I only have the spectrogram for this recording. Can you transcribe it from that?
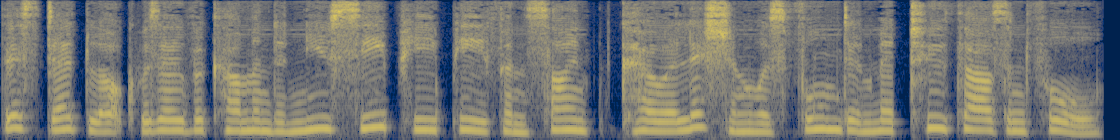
This deadlock was overcome and a new CPP FUNCINPEC coalition was formed in mid-2004.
